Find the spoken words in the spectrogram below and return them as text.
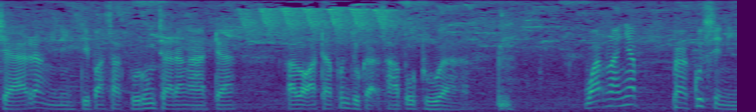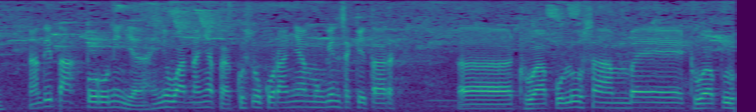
jarang ini. Di pasar burung jarang ada. Kalau ada pun juga satu dua. Warnanya bagus ini. Nanti tak turunin ya. Ini warnanya bagus. Ukurannya mungkin sekitar eh, 20 sampai 22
